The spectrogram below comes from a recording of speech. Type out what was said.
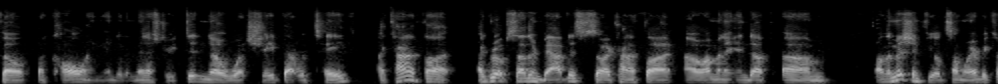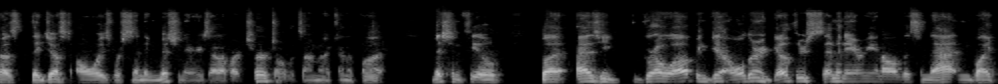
felt a calling into the ministry. Didn't know what shape that would take. I kind of thought I grew up Southern Baptist, so I kind of thought, oh, I'm going to end up um, on the mission field somewhere because they just always were sending missionaries out of our church all the time. And I kind of thought mission field but as you grow up and get older and go through seminary and all this and that, and like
